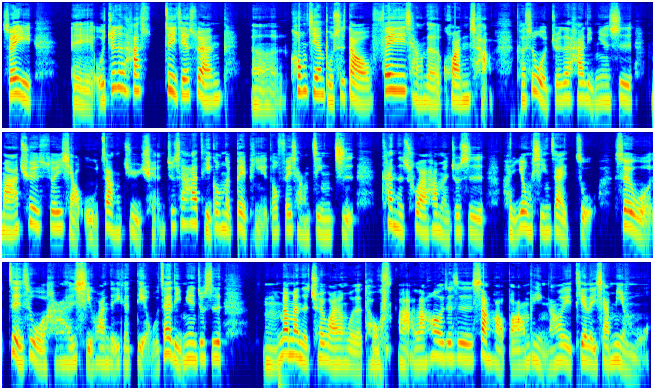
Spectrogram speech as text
所以诶，我觉得它这间虽然。呃，空间不是到非常的宽敞，可是我觉得它里面是麻雀虽小，五脏俱全，就是它提供的备品也都非常精致，看得出来他们就是很用心在做，所以我这也是我还很喜欢的一个点。我在里面就是嗯，慢慢的吹完我的头发，然后就是上好保养品，然后也贴了一下面膜，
